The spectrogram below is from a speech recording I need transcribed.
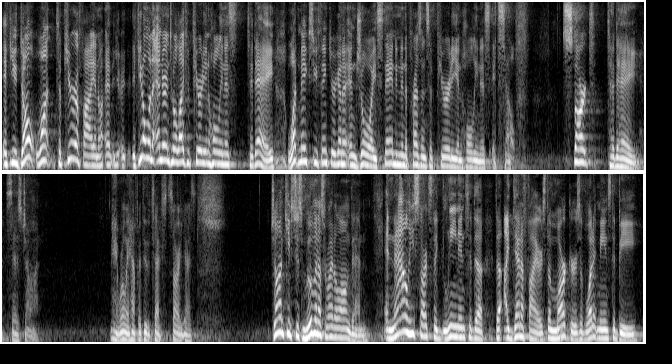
If you don't want to purify and, and if you don't want to enter into a life of purity and holiness today, what makes you think you're going to enjoy standing in the presence of purity and holiness itself? Start today, says John. Man, we're only halfway through the text. Sorry, guys. John keeps just moving us right along then. And now he starts to lean into the, the identifiers, the markers of what it means to be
